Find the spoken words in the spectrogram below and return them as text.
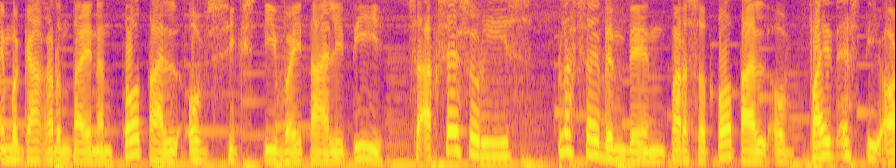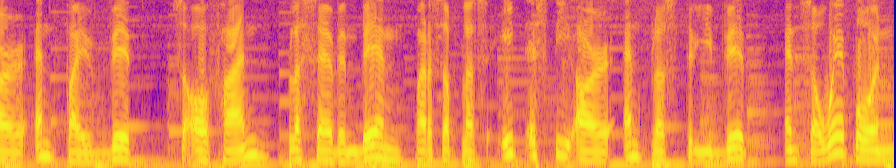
ay magkakaroon tayo ng total of 60 vitality. Sa accessories, plus 7 din para sa total of 5 STR and 5 VIT. Sa offhand, plus 7 din para sa plus 8 STR and plus 3 VIT. And sa weapon,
